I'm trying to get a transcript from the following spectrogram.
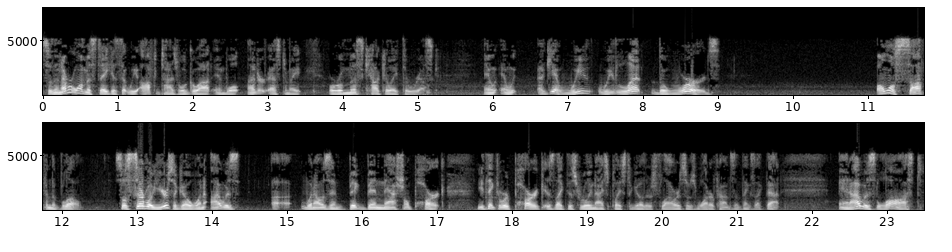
So the number one mistake is that we oftentimes will go out and we'll underestimate or we'll miscalculate the risk. And, and we, again, we, we let the words almost soften the blow. So several years ago, when I was uh, when I was in Big Bend National Park, you think the word park is like this really nice place to go. There's flowers, there's water fountains, and things like that. And I was lost,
